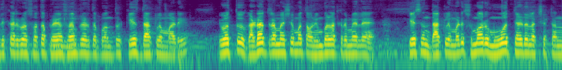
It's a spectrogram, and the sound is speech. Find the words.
ಅಧಿಕಾರಿಗಳು ಸ್ವತಃ ಪ್ರೇ ಸ್ವಯಂ ಪ್ರೇರಿತ ಬಂದು ಕೇಸ್ ದಾಖಲೆ ಮಾಡಿ ಇವತ್ತು ಗಡಾತ್ ರಮೇಶ್ ಮತ್ತು ಅವನ ಹಿಂಬಲಕರ ಮೇಲೆ ಕೇಸನ್ನು ದಾಖಲೆ ಮಾಡಿ ಸುಮಾರು ಮೂವತ್ತೆರಡು ಲಕ್ಷ ಟನ್,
